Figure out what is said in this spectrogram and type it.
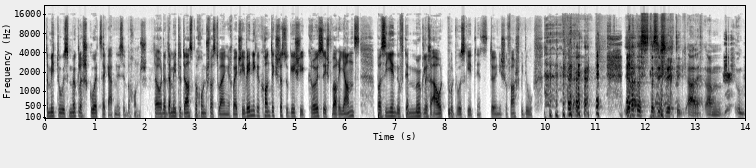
damit du ein möglichst gutes Ergebnis bekommst. Oder damit du das bekommst, was du eigentlich willst. Je weniger Kontext das du gibst, je größer ist die Varianz, basierend auf dem möglichen Output, wo es gibt. Jetzt töne ich schon fast wie du. ja, das, das ist richtig, eigentlich. Ähm, und,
